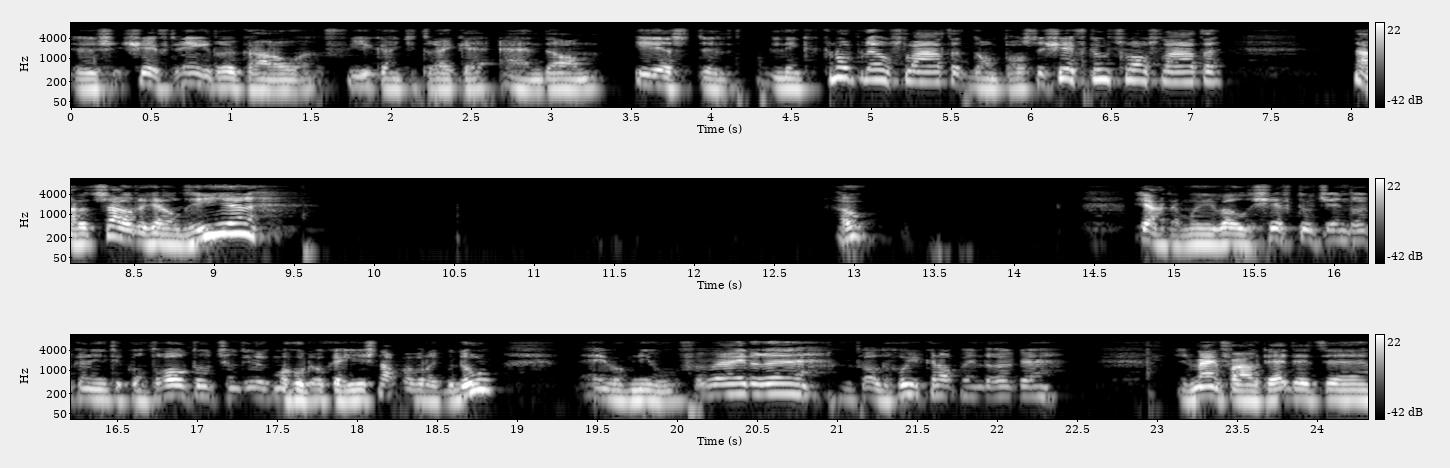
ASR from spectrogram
Dus shift ingedrukt houden, vierkantje trekken en dan eerst de linkerknop loslaten, dan pas de shift toets loslaten. Nou, datzelfde geldt hier. Oh. Ja, dan moet je wel de shift toets indrukken en niet de control toets natuurlijk. Maar goed, oké, je snapt wat ik bedoel. Even opnieuw verwijderen. Ik moet wel de goede knop indrukken. Dat is mijn fout, hè. Dit, uh...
